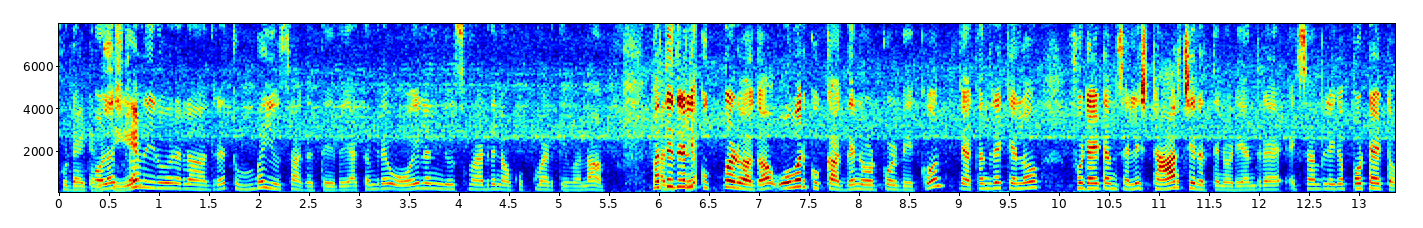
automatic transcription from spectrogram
ಫುಡ್ ಐಟಮ್ಸ್ ಕೊಲೆಸ್ಟ್ರಾಲ್ ಇರುವವರೆಲ್ಲ ಆದರೆ ತುಂಬ ಯೂಸ್ ಆಗುತ್ತೆ ಇದು. ಯಾಕಂದರೆ ಆಯಿಲನ್ನು ಯೂಸ್ ಮಾಡದೆ ನಾವು ಕುಕ್ ಮಾಡ್ತೀವಲ್ಲ? ಮತ್ತು ಇದರಲ್ಲಿ ಕುಕ್ ಮಾಡುವಾಗ ಓವರ್ ಕುಕ್ ಆಗದೆ ನೋಡ್ಕೊಳ್ಬೇಕು. ಯಾಕಂದರೆ ಕೆಲವು ಫುಡ್ ಐಟಮ್ಸಲ್ಲಿ ಸ್ಟಾರ್ಚ್ ಇರುತ್ತೆ ನೋಡಿ. ಅಂದರೆ ಎಕ್ಸಾಂಪಲ್ ಈಗ ಪೊಟ್ಯಾಟೊ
